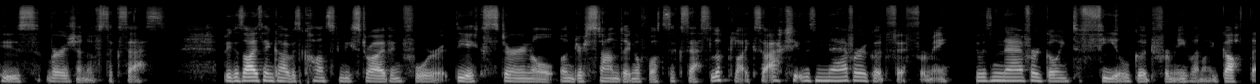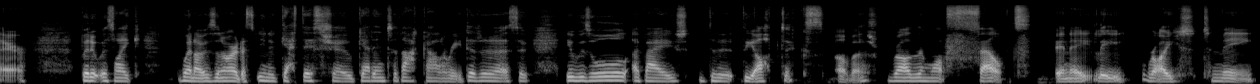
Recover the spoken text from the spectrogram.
whose version of success. Because I think I was constantly striving for the external understanding of what success looked like. So actually, it was never a good fit for me. It was never going to feel good for me when I got there. But it was like when I was an artist, you know, get this show, get into that gallery, da, da, da. So it was all about the the optics of it rather than what felt innately right to me.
